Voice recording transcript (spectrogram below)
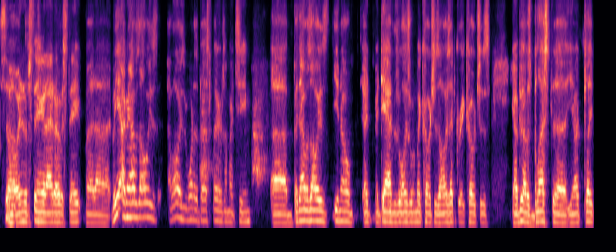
So mm. I ended up staying at Idaho State. But uh, but yeah, I mean, I was always I've always been one of the best players on my team. Uh, but that was always, you know, I, my dad was always one of my coaches. Always had great coaches. You know, I was blessed. To, you know, I played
